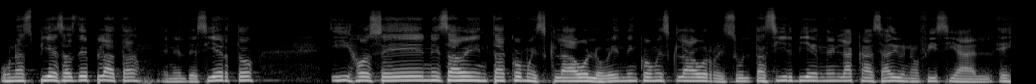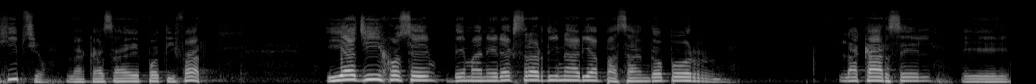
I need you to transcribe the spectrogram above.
unas piezas de plata en el desierto y José en esa venta como esclavo, lo venden como esclavo, resulta sirviendo en la casa de un oficial egipcio, la casa de Potifar. Y allí José, de manera extraordinaria, pasando por la cárcel, eh,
